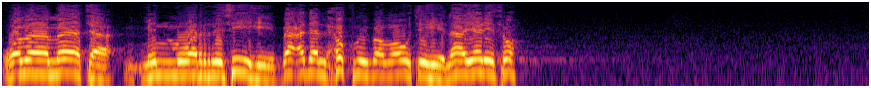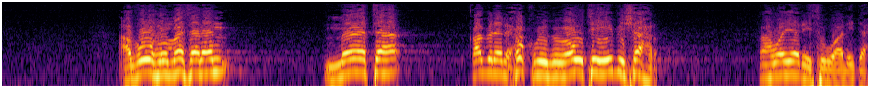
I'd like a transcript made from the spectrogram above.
وما مات من مورثيه بعد الحكم بموته لا يرثه. أبوه مثلا مات قبل الحكم بموته بشهر فهو يرث والده.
